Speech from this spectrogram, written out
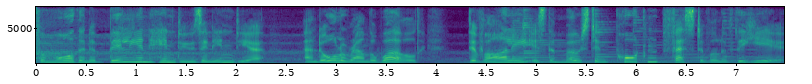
For more than a billion Hindus in India and all around the world, Diwali is the most important festival of the year.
